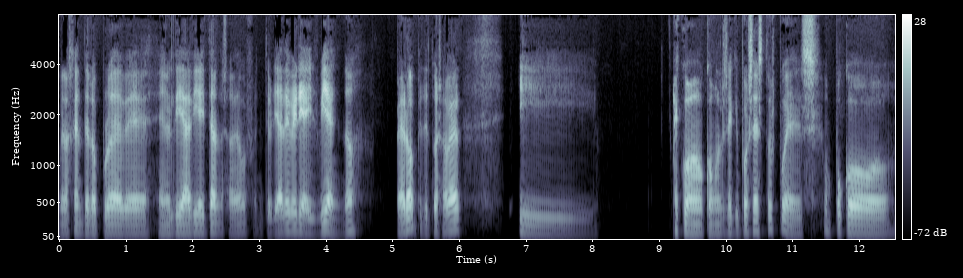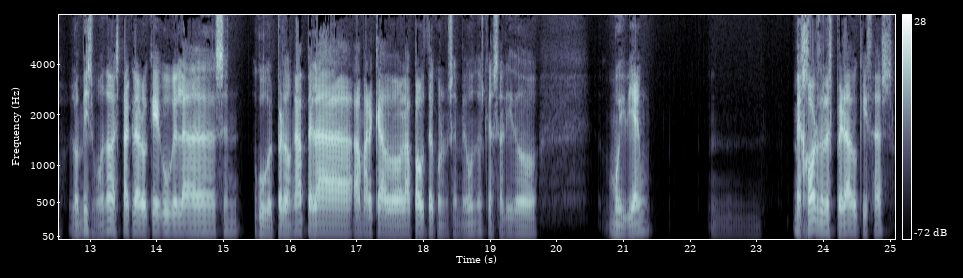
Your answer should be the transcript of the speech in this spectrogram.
la gente lo pruebe en el día a día y tal, no sabemos. En teoría debería ir bien, ¿no? Pero, pero tú a saber. Y, con, con, los equipos estos, pues un poco lo mismo, ¿no? Está claro que Google ha, Google, perdón, Apple ha, marcado la pauta con los M1 que han salido muy bien. Mm, mejor de lo esperado quizás,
